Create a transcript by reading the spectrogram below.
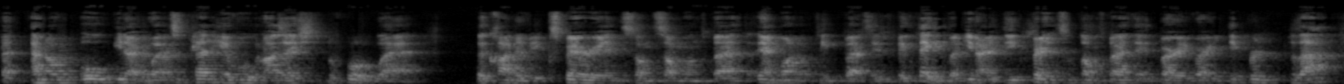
and I've all, you know, worked at plenty of organisations before where the kind of experience on someone's birthday, you know, might not think birthday is a big thing, but you know, the experience on someone's birthday is very, very different to that.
